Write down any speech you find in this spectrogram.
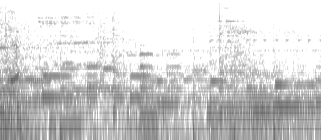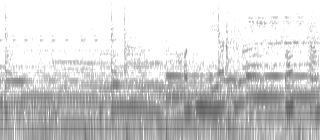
ำเยอะขอหินเยอะๆดีกว่าเอ้าซ้ำ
